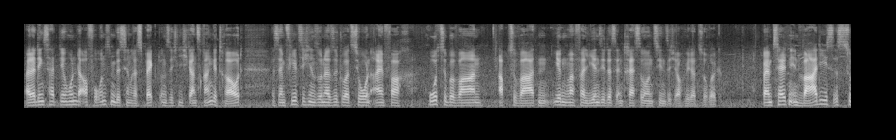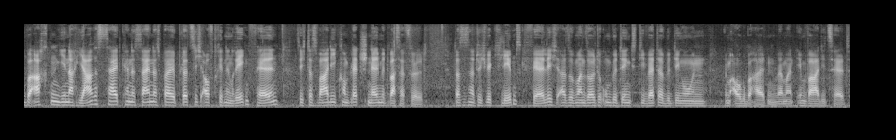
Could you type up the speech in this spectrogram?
Allerdings hatten die Hunde auch vor uns ein bisschen Respekt und sich nicht ganz rangetraut. Es empfiehlt sich in so einer Situation einfach Ruhe zu bewahren, abzuwarten. Irgendwann verlieren sie das Interesse und ziehen sich auch wieder zurück. Beim Zelten in Wadis ist zu beachten, je nach Jahreszeit kann es sein, dass bei plötzlich auftretenden Regenfällen sich das Wadi komplett schnell mit Wasser füllt. Das ist natürlich wirklich lebensgefährlich, also man sollte unbedingt die Wetterbedingungen im Auge behalten, wenn man im Wadi, Zelt,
